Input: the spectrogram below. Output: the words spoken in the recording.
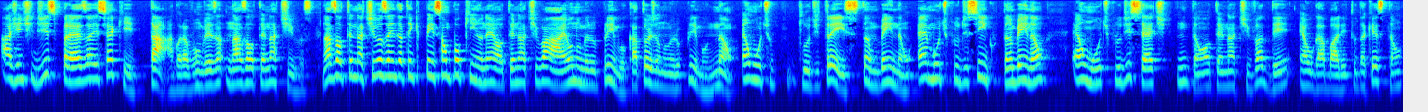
a gente despreza esse aqui. Tá, agora vamos ver nas alternativas. Nas alternativas ainda tem que pensar um pouquinho, né? Alternativa A é um número primo? 14 é um número primo? Não. É um múltiplo de 3? Também não. É múltiplo de 5? Também não é um múltiplo de 7. Então a alternativa D é o gabarito da questão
